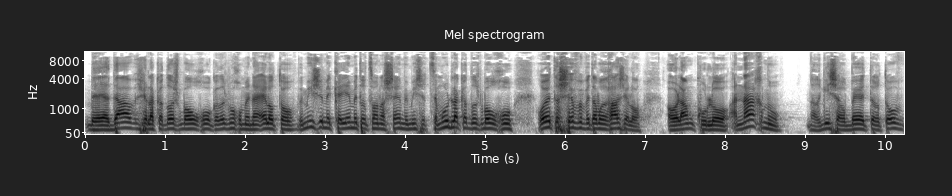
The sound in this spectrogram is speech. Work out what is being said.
בידיו של הקדוש ברוך הוא, הקדוש ברוך הוא מנהל אותו, ומי שמקיים את רצון השם ומי שצמוד לקדוש ברוך הוא, רואה את השפע ואת הברכה שלו. העולם כולו, אנחנו נרגיש הרבה יותר טוב,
